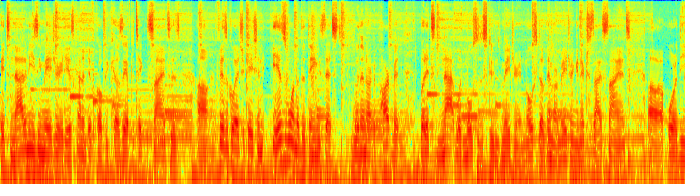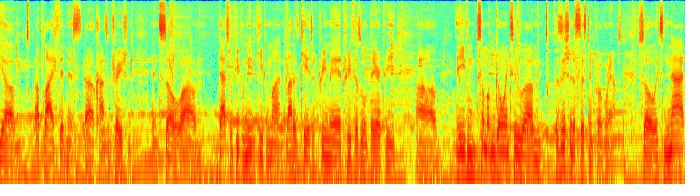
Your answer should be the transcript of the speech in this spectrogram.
It's not an easy major. It is kind of difficult because they have to take the sciences. Uh, physical education is one of the things that's within our department, but it's not what most of the students major in. Most of them are majoring in exercise science uh, or the um, applied fitness uh, concentration. And so um, that's what people need to keep in mind. A lot of the kids are pre-med, pre-physical therapy. Uh, they even, some of them go into um, physician assistant programs. So it's not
